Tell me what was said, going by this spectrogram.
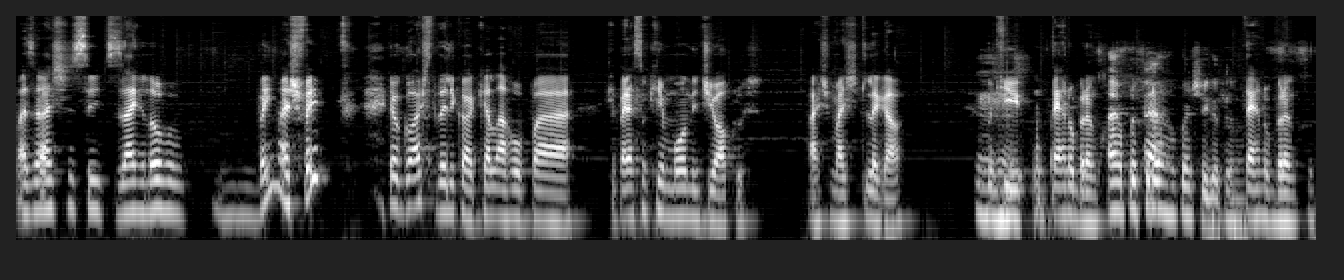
mas eu acho esse design novo bem mais feio. Eu gosto dele com aquela roupa que parece um kimono de óculos. Acho mais legal do Uhum. que um terno branco. É, eu prefiro É. a roupa antiga Do que um também. terno branco.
